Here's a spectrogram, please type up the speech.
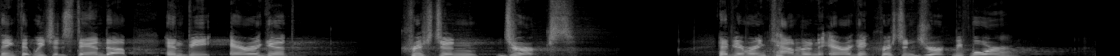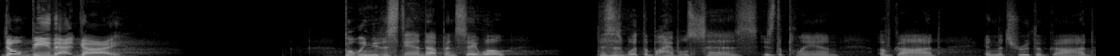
think that we should stand up and be arrogant Christian jerks. Have you ever encountered an arrogant Christian jerk before? Don't be that guy. But we need to stand up and say, well, this is what the Bible says is the plan of God and the truth of God.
